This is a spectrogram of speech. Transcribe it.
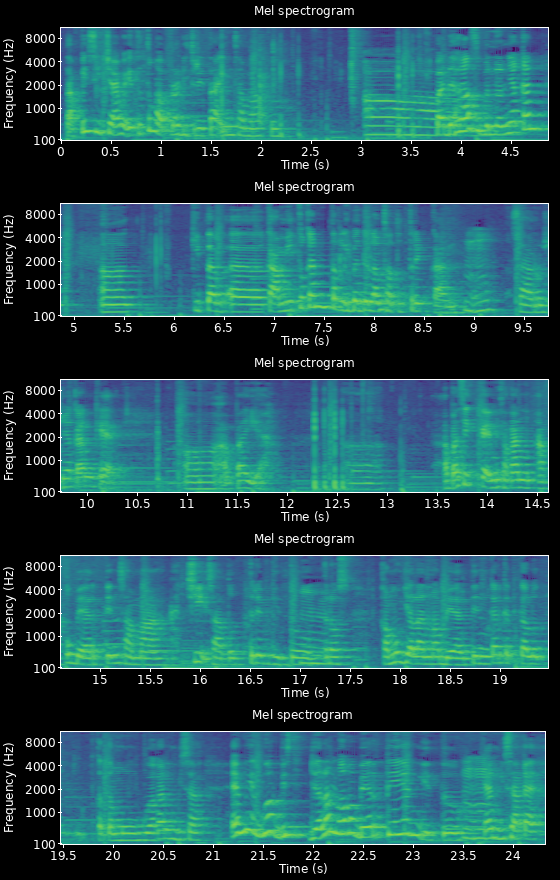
tapi si cewek itu tuh nggak pernah diceritain sama aku Oh. padahal sebenarnya kan eh, kita eh, kami tuh kan terlibat dalam satu trip kan Mm-mm. seharusnya kan kayak eh, apa ya eh, apa sih kayak misalkan aku Bertin sama Aci satu trip gitu terus kamu jalan sama Bertin kan ketika lu ketemu gua kan bisa eh Mia gua habis jalan lu sama Bertin gitu. Kan bisa kayak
